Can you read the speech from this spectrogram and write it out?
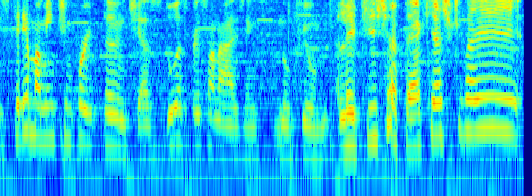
extremamente importante, as duas personagens no filme. Letícia até que acho que vai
